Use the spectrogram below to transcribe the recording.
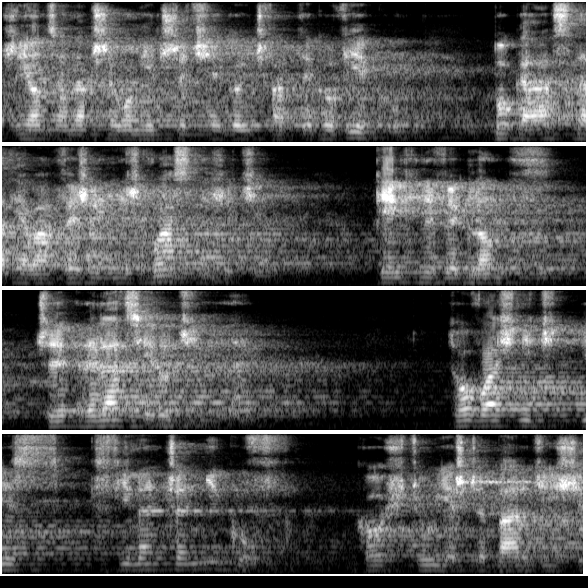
żyjąca na przełomie III i IV wieku. Boga stawiała wyżej niż własne życie, piękny wygląd czy relacje rodzinne. To właśnie jest krwi męczenników. Kościół jeszcze bardziej się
